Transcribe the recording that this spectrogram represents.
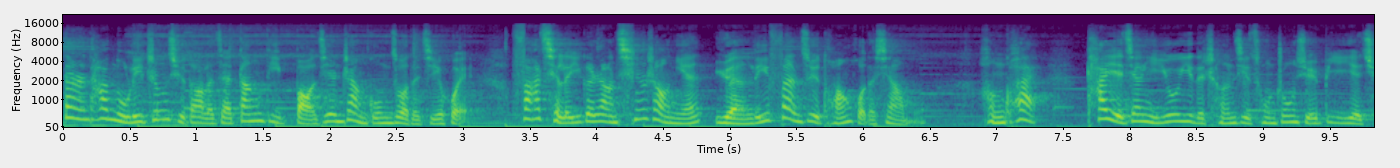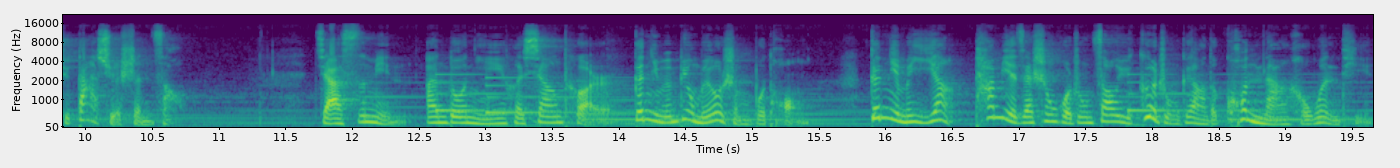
但是他努力争取到了在当地保健站工作的机会，发起了一个让青少年远离犯罪团伙的项目。很快，他也将以优异的成绩从中学毕业，去大学深造。贾斯敏、安多尼和香特尔跟你们并没有什么不同，跟你们一样，他们也在生活中遭遇各种各样的困难和问题，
